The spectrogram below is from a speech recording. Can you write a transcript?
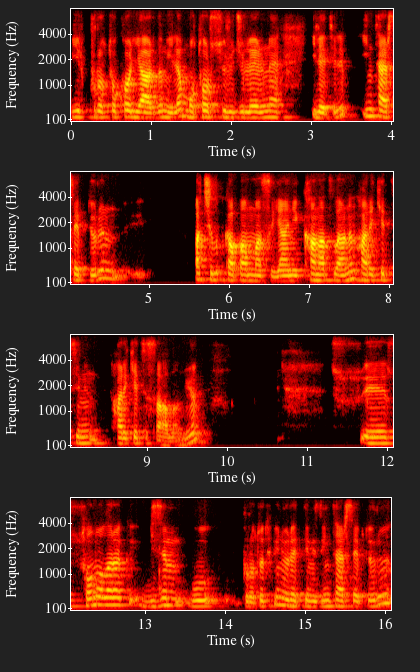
bir protokol yardımıyla motor sürücülerine iletilip interseptörün açılıp kapanması yani kanatlarının hareketinin hareketi sağlanıyor. Son olarak bizim bu prototipin ürettiğimiz interseptörü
